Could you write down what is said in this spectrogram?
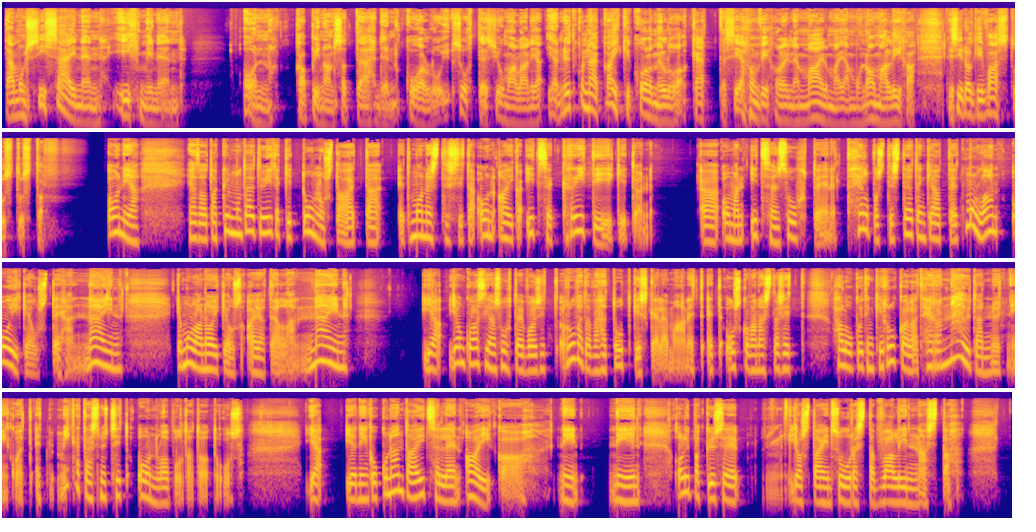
tämä mun sisäinen ihminen – on kapinansa tähden kuollut suhteessa Jumalaan. Ja, ja nyt kun nämä kaikki kolme luo kättä, sielun vihollinen maailma ja mun oma liha, niin siinä onkin vastustusta. On ja, ja tota, kyllä mun täytyy itsekin tunnustaa, että, että monesti sitä on aika itse kritiikitön oman itsen suhteen, että helposti sitä jotenkin että mulla on oikeus tehdä näin ja mulla on oikeus ajatella näin. Ja jonkun asian suhteen voisit ruveta vähän tutkiskelemaan, että, että uskovana sitä sitten haluaa kuitenkin rukoilla, että Herra näytä nyt, niin kuin, että, että mikä tässä nyt sitten on lopulta totuus. Ja, ja niin kuin kun antaa itselleen aikaa, niin, niin olipa kyse jostain suuresta valinnasta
